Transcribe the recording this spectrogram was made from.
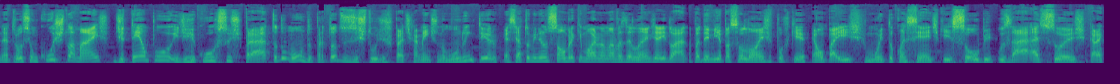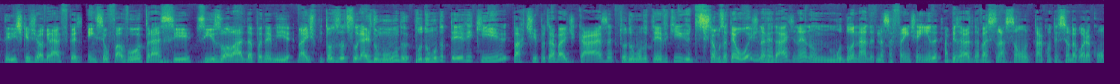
né? Trouxe um custo a mais de tempo e de recursos para todo mundo, para todos os estúdios praticamente no mundo inteiro, exceto o menino Sombra que mora na Nova Zelândia e lá a pandemia passou longe porque é um país muito consciente que soube usar as suas características geográficas em seu favor para se, se isolar da pandemia. Mas em todos os outros lugares do mundo, todo mundo teve que partir para o trabalho de casa, todo mundo teve que. Estamos até hoje, na verdade, né? Não mudou nada nessa frente ainda, apesar da vacinação estar tá acontecendo agora com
